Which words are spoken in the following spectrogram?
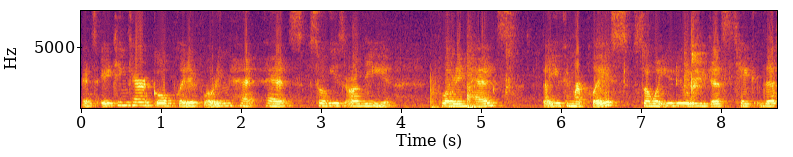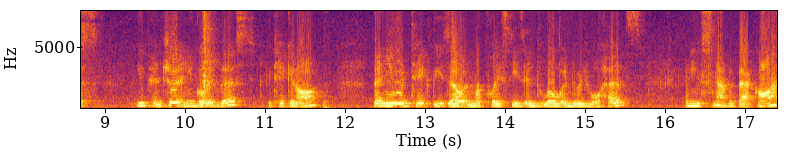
It's 18 karat gold plated floating he heads. So these are the floating heads that you can replace. So what you do is you just take this, you pinch it and you go like this, you take it off. Then you would take these out and replace these into little individual heads. Then you snap it back on.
